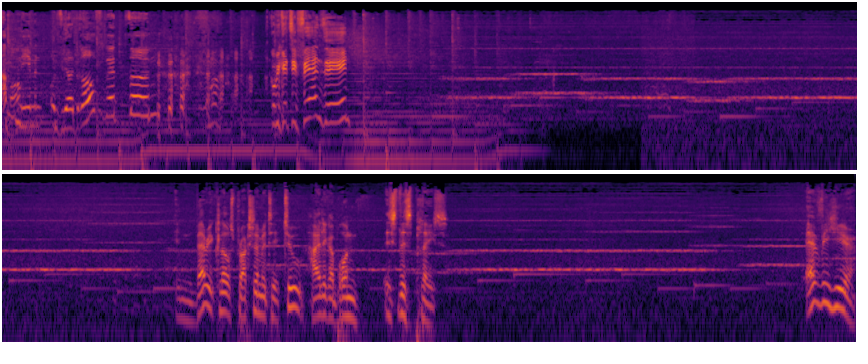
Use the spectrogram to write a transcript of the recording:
Abnehmen und wieder draufsetzen. Guck, ich jetzt im Fernsehen. In very close proximity to Heiliger Brunn is this place. Every year,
